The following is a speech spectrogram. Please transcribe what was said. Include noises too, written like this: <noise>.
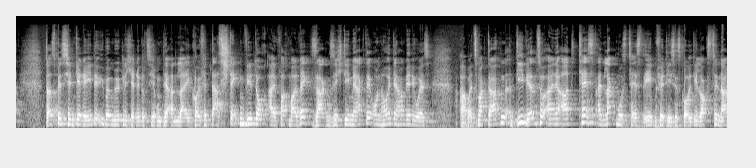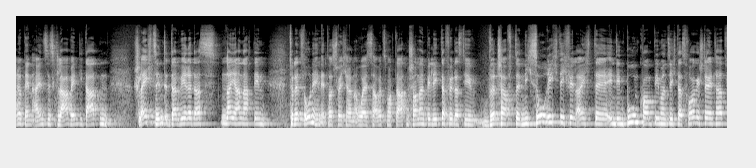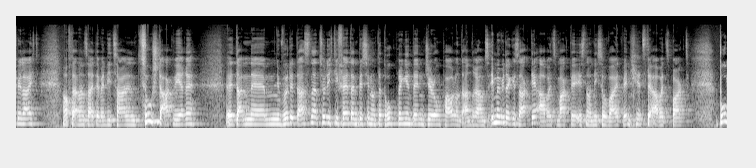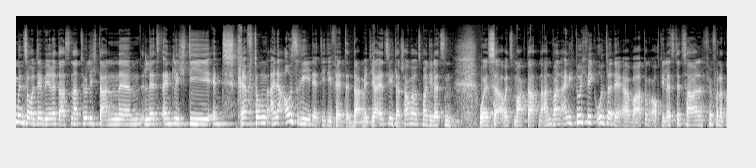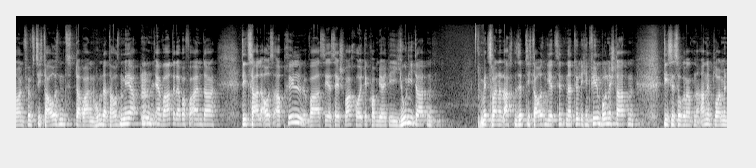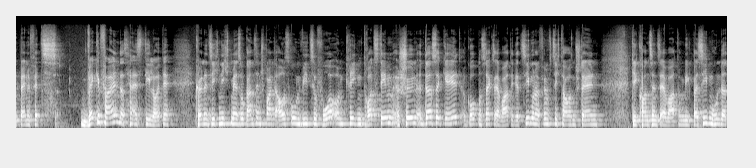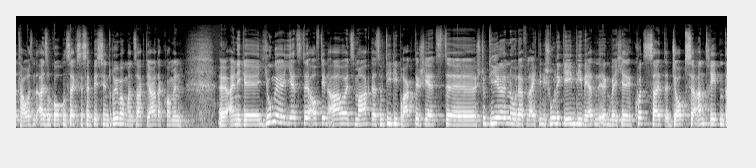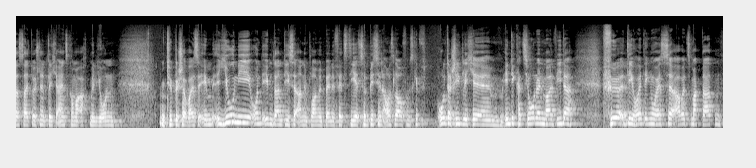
das bisschen Gerede über mögliche Reduzierung der Anleihekäufe, das stecken wir doch einfach mal weg, sagen sich die Märkte. Und heute haben wir die US-Arbeitsmarktdaten. Die werden zu einer Art Test, ein Lackmustest eben für dieses Goldilocks-Szenario. Denn eins ist klar, wenn die Daten schlecht sind, dann wäre das, naja, nach den zuletzt ohnehin etwas schwächeren US-Arbeitsmarktdaten schon ein Beleg dafür, dass die Wirtschaft nicht so richtig vielleicht äh, in den Boom kommt, wie man sich das vorgestellt hat vielleicht. Auf der anderen Seite, wenn die Zahlen zu stark wäre, äh, dann ähm, würde das natürlich die Fed ein bisschen unter Druck bringen, denn Jerome Powell und andere haben es immer wieder gesagt, der Arbeitsmarkt der ist noch nicht so weit. Wenn jetzt der Arbeitsmarkt boomen sollte, wäre das natürlich dann ähm, letztendlich die Entkräftung einer Ausrede, die die Fed damit ja erzielt hat. Schauen wir uns mal die letzten US-Arbeitsmarktdaten an, waren eigentlich durchweg unter der Erwartung. Auch die letzte Zahl 559.000, da waren 100.000 mehr <clears throat> erwartet, aber vor allem da die Zahl aus April war sehr, sehr schwach. Heute kommen ja die Juni-Daten mit 278.000. Jetzt sind natürlich in vielen Bundesstaaten diese sogenannten Unemployment Benefits weggefallen. Das heißt, die Leute können sich nicht mehr so ganz entspannt ausruhen wie zuvor und kriegen trotzdem schön das Geld. Goldman Sachs erwartet jetzt 750.000 Stellen. Die Konsenserwartung liegt bei 700.000. Also Goldman Sachs ist ein bisschen drüber. Man sagt, ja, da kommen einige Junge jetzt äh, auf den Arbeitsmarkt, also die, die praktisch jetzt äh, studieren oder vielleicht in die Schule gehen, die werden irgendwelche Kurzzeitjobs antreten. Das seit durchschnittlich 1,8 Millionen typischerweise im Juni und eben dann diese Unemployment Benefits, die jetzt ein bisschen auslaufen. Es gibt unterschiedliche ähm, Indikationen mal wieder für die heutigen US-Arbeitsmarktdaten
